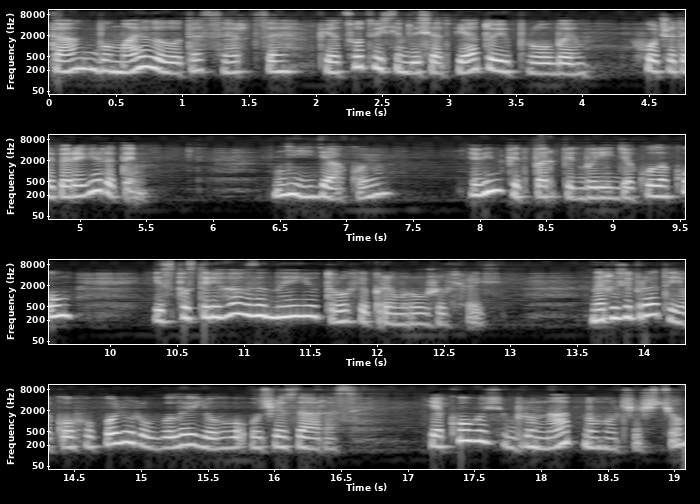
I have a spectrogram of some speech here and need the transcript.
Так, бо маю золоте серце 585-ї проби. Хочете перевірити? Ні, дякую. Він підпер підборіддя кулаком і спостерігав за нею, трохи примружившись. Не розібрати, якого кольору були його очі зараз, якогось брунатного чи що.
